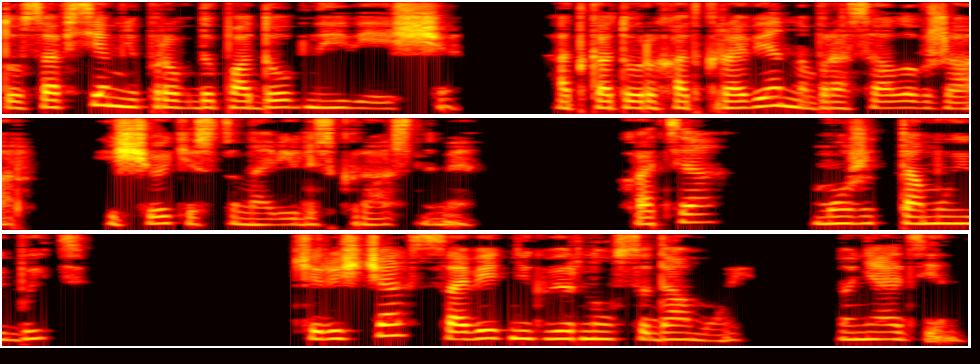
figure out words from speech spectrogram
то совсем неправдоподобные вещи, от которых откровенно бросало в жар, и щеки становились красными. Хотя, может, тому и быть. Через час советник вернулся домой, но не один.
